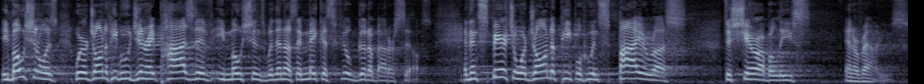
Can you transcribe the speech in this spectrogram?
Emotional is we're drawn to people who generate positive emotions within us. They make us feel good about ourselves. And then spiritual, we're drawn to people who inspire us to share our beliefs and our values.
